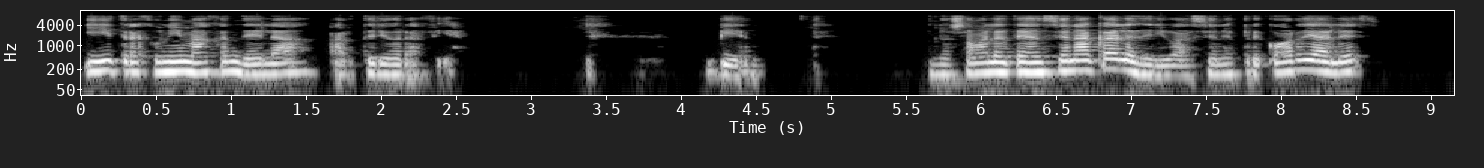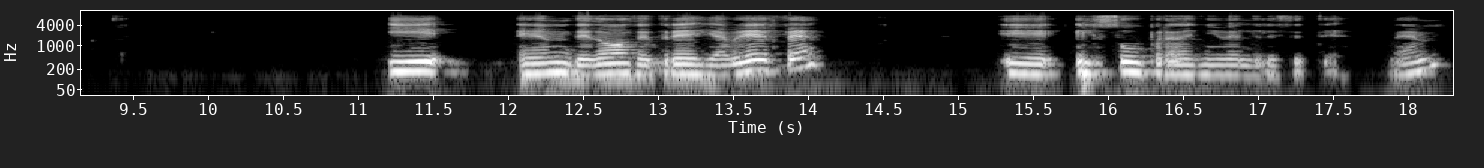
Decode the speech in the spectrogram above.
y traje una imagen de la arteriografía. Bien, nos llama la atención acá las derivaciones precordiales y en D2, D3 y ABF eh, el supra desnivel del ST. ¿Ven?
